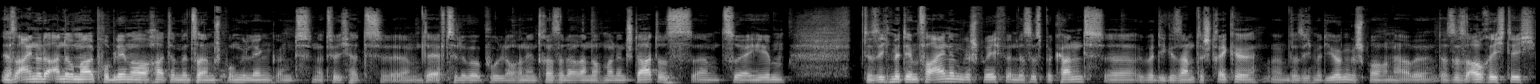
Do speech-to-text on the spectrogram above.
das ein oder andere Mal Probleme auch hatte mit seinem Sprunggelenk und natürlich hat ähm, der FC Liverpool auch ein Interesse daran, nochmal den Status ähm, zu erheben. Dass ich mit dem Verein im Gespräch bin, das ist bekannt, äh, über die gesamte Strecke, äh, dass ich mit Jürgen gesprochen habe, das ist auch richtig.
